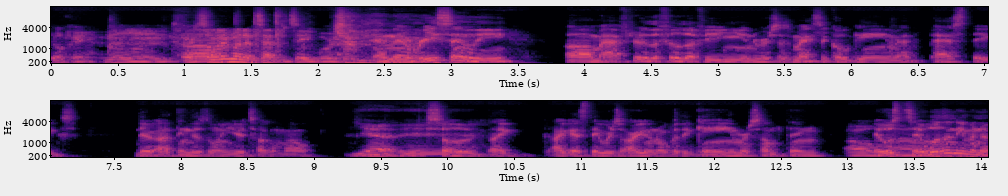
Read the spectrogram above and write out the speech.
okay. No one or Um, somebody might have tapped the table or something. And then recently, um, after the Philadelphia Union versus Mexico game at Pat's Steaks, there I think there's the one you're talking about. Yeah, yeah. So yeah. like I guess they were just arguing over the game or something. oh, It was wow. it wasn't even a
